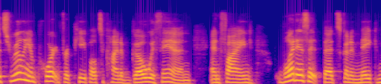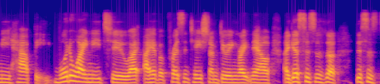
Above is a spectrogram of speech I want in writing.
it's really important for people to kind of go within and find what is it that's going to make me happy? What do i need to I, I, have a presentation i'm doing right now. I guess this is a this is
